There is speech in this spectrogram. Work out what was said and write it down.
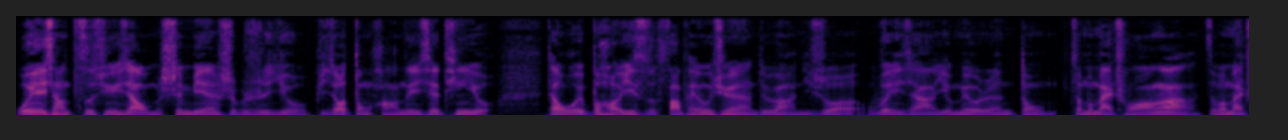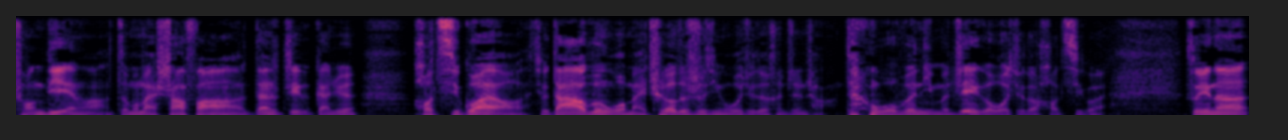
我也想咨询一下我们身边是不是有比较懂行的一些听友，但我又不好意思发朋友圈，对吧？你说问一下有没有人懂怎么买床啊，怎么买床垫啊，怎么买沙发啊？但是这个感觉好奇怪啊！就大家问我买车的事情，我觉得很正常，但我问你们这个，我觉得好奇怪。所以呢。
